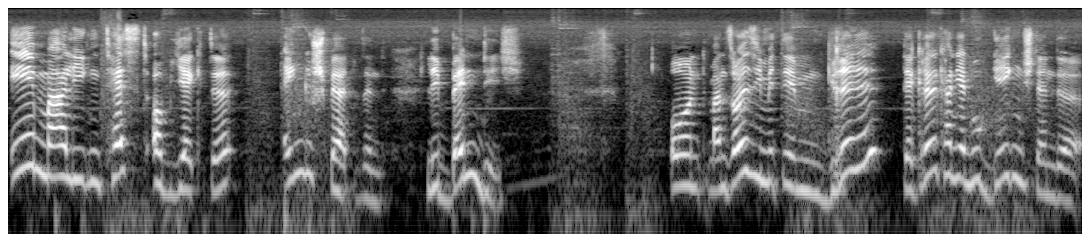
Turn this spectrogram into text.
ehemaligen Testobjekte eingesperrt sind, lebendig. Und man soll sie mit dem Grill, der Grill kann ja nur Gegenstände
